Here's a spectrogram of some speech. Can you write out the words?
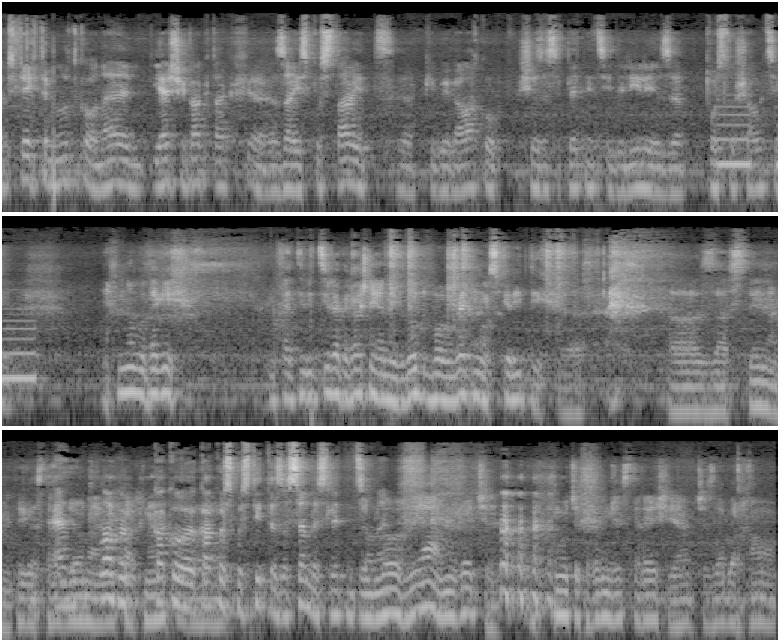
od teh trenutkov ne, je še kak tak uh, za izpostaviti, uh, ki bi ga lahko 60-letnici delili z poslušalci. Je mnogo takih, vicirate, kakšnih anegdot bo vedno skritih. Uh, Uh, za stenami tega stadiona. Lahko, kako, kako spustite za 70-letnico? Ja, mogoče. mogoče tako že starejši, ja, če zabrhamo.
